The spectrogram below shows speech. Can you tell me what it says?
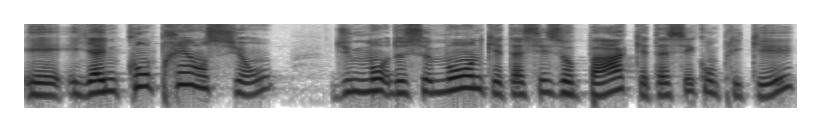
Et il y a une compréhension de ce monde qui est assez opaque, qui est assez compliqué,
